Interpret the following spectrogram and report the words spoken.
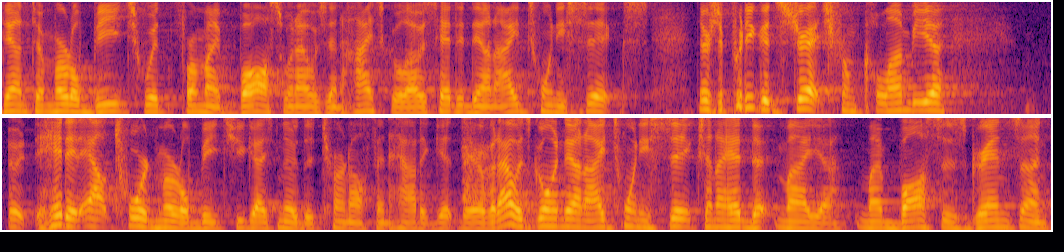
down to Myrtle Beach with for my boss when I was in high school, I was headed down I-26. There's a pretty good stretch from Columbia headed out toward Myrtle Beach. You guys know the turnoff and how to get there. But I was going down I-26, and I had my uh, my boss's grandson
